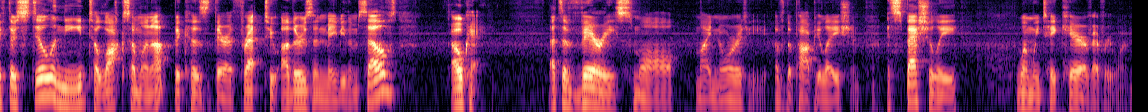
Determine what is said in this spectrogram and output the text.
If there's still a need to lock someone up because they're a threat to others and maybe themselves, okay. That's a very small minority of the population, especially when we take care of everyone.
